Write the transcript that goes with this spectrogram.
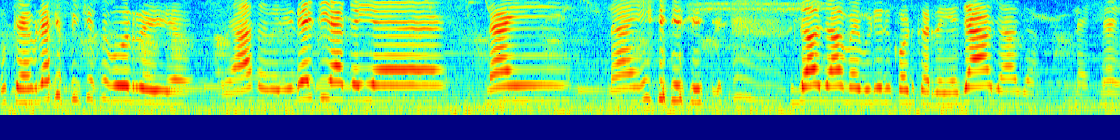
वो कैमरा के पीछे से बोल रही है। यहाँ पे मेरी डेजी आ गई है। नहीं नहीं। जाओ जाओ मैं वीडियो रिकॉर्ड कर रही हूँ। जाओ जाओ जाओ। नहीं नहीं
